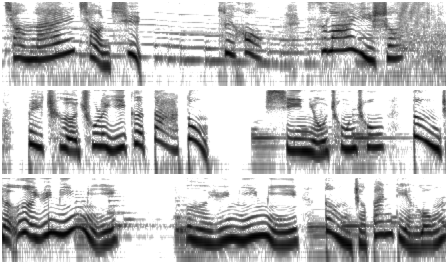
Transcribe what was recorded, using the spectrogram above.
抢来抢去，最后呲啦一声，被扯出了一个大洞。犀牛冲冲瞪着鳄鱼米米，鳄鱼米米瞪着斑点龙，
